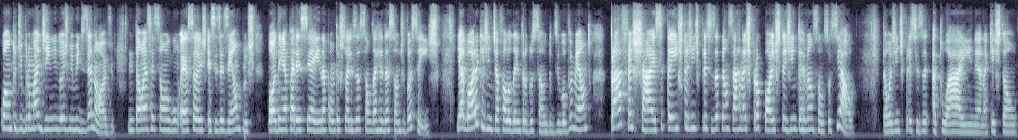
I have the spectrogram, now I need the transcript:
quanto de Brumadinho em 2019. Então, essas são algum, essas, esses exemplos podem aparecer aí na contextualização da redação de vocês. E agora que a gente já falou da introdução e do desenvolvimento, para fechar esse texto, a gente precisa pensar nas propostas de intervenção social. Então a gente precisa atuar aí, né, na questão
